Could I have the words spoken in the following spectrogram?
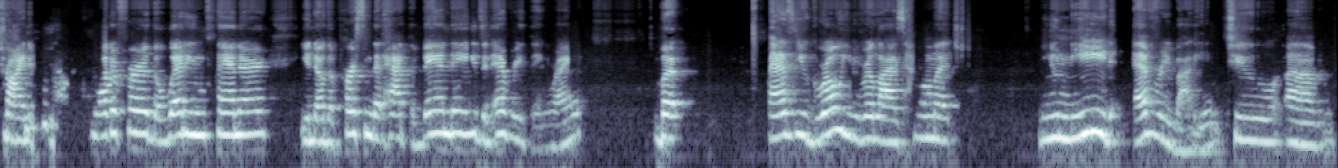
trying to be the photographer, the wedding planner, you know, the person that had the band-aids and everything, right? But as you grow, you realize how much you need everybody to um,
